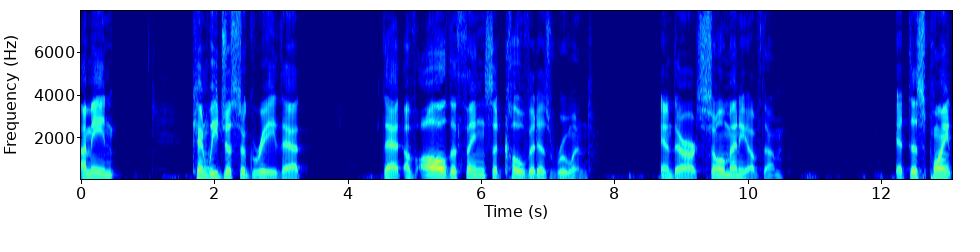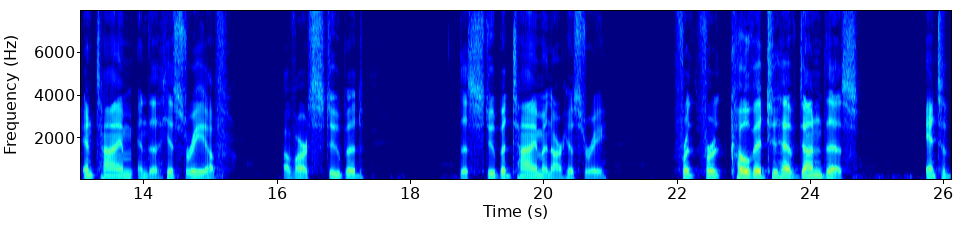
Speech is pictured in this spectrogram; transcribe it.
I mean, can we just agree that that of all the things that COVID has ruined, and there are so many of them, at this point in time in the history of of our stupid this stupid time in our history for for covid to have done this and to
